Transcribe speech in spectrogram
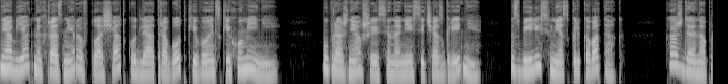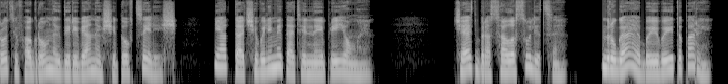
необъятных размеров площадку для отработки воинских умений. Упражнявшиеся на ней сейчас гридни сбились в несколько ватак, каждая напротив огромных деревянных щитов целищ, и оттачивали метательные приемы. Часть бросала с улицы, другая — боевые топоры,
